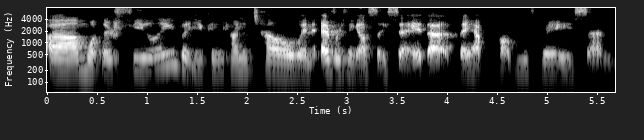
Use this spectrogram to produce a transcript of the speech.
um, what they're feeling, but you can kind of tell in everything else they say that they have a problem with race. And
